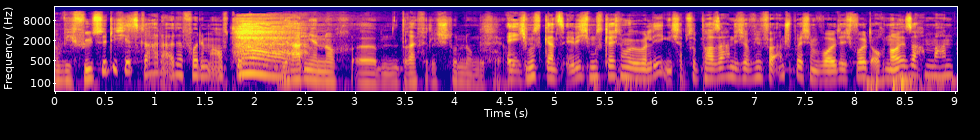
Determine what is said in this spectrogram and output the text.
Und wie fühlst du dich jetzt gerade, Alter, vor dem Auftritt? wir haben ja noch ähm, eine Dreiviertelstunde ungefähr. Ey, ich muss ganz ehrlich, ich muss gleich nochmal überlegen. Ich habe so ein paar Sachen, die ich auf jeden Fall ansprechen wollte. Ich wollte auch neue Sachen machen,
